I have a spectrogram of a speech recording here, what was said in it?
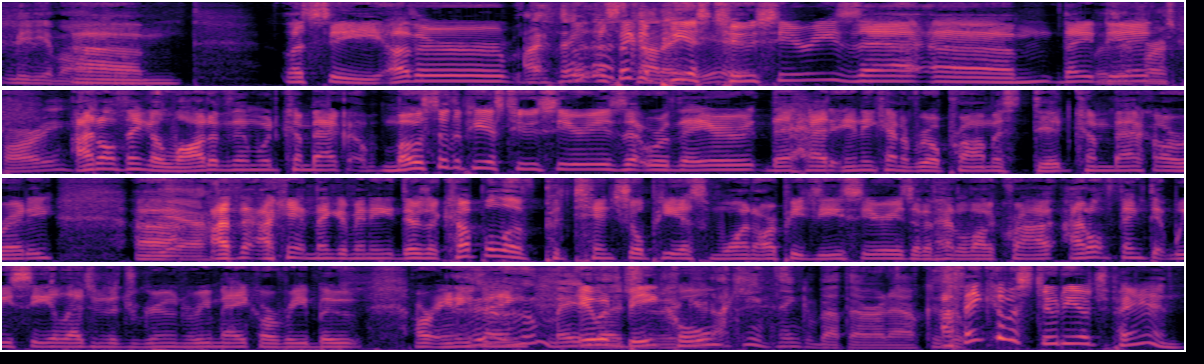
Media Molecule. um, let's see other. I think let's take a PS2 it. series that um, they was did. first party? I don't think a lot of them would come back. Most of the PS2 series that were there that had any kind of real promise did come back already. Uh, Yeah. I, th- I can't think of any. There's a couple of potential PS1 RPG series that have had a lot of cry. I don't think that we see a Legend of Dragoon remake or reboot or anything. Who, who made it would Legend be cool. I can't think about that right now. 'cause I it- think it was Studio Japan.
